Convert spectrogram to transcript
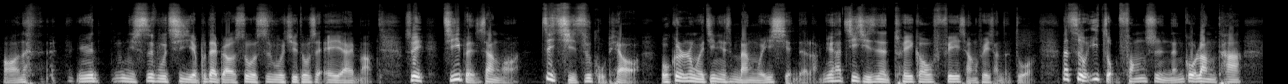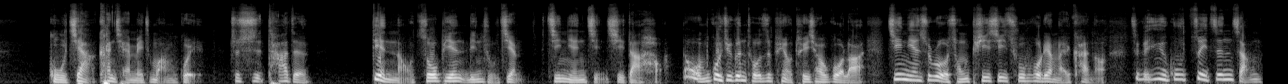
哦，那 因为你伺服器也不代表所有伺服器都是 AI 嘛，所以基本上哦。这几只股票，我个人认为今年是蛮危险的了，因为它基期真的推高非常非常的多。那只有一种方式能够让它股价看起来没这么昂贵，就是它的电脑周边零组件今年景气大好。那我们过去跟投资朋友推敲过了，今年是如果从 PC 出货量来看哦，这个预估最增长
